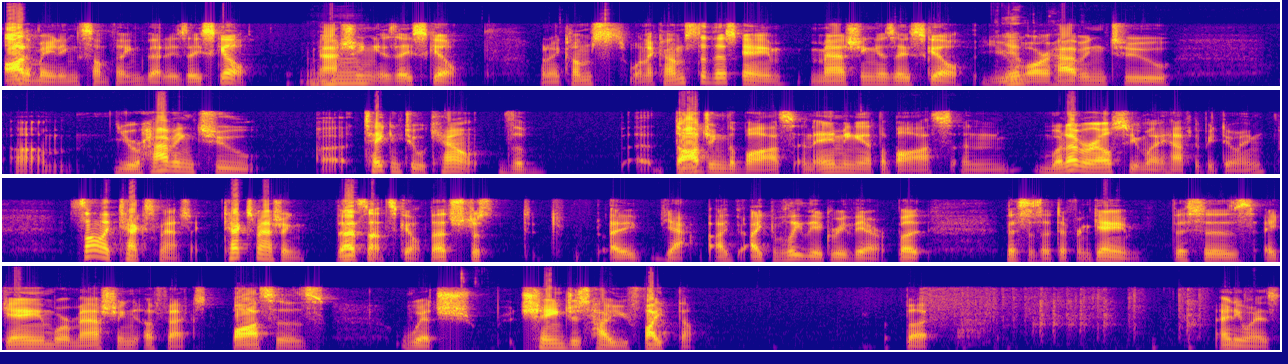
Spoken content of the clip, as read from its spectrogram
automating something that is a skill. Mhm. Mashing is a skill. When it comes when it comes to this game, mashing is a skill. You Yep. are having to um, you're having to uh, take into account the uh, dodging the boss and aiming at the boss and whatever else you might have to be doing. It's not like text mashing. Text mashing that's not skill. That's just I, yeah, I, I completely agree there. But this is a different game. This is a game where mashing affects bosses, which changes how you fight them. But anyways,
